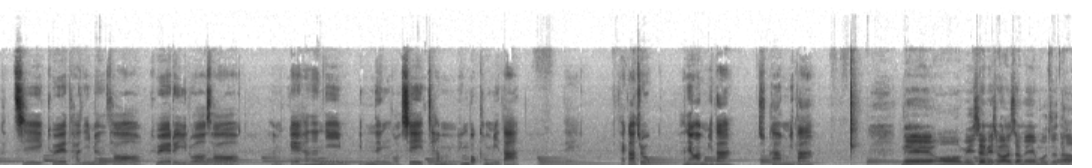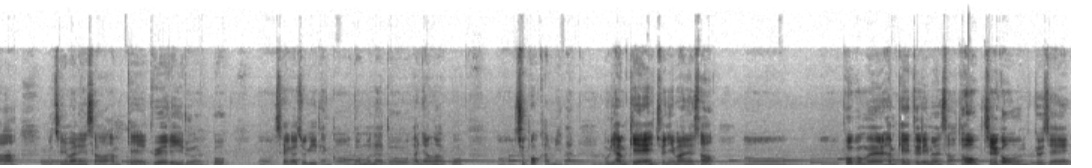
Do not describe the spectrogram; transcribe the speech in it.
같이 교회 다니면서 교회를 이루어서 함께 하나님 믿는 것이 참 행복합니다. 네, 새 가족 환영합니다. 축하합니다. 네, 어, 메이자매 정화자매 모두 다 어, 주님 안에서 함께 교회를 이루고 어, 새 가족이 된 거 너무나도 환영하고 어, 축복합니다. 우리 함께 주님 안에서 어, 어, 복음을 함께 드리면서 더욱 즐거운 교제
